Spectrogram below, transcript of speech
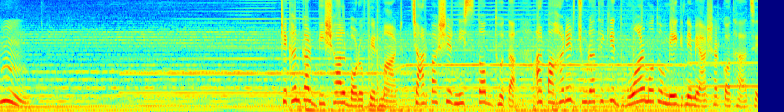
হুম সেখানকার বিশাল বরফের মাঠ চারপাশের নিস্তব্ধতা আর পাহাড়ের চূড়া থেকে ধোঁয়ার মতো মেঘ নেমে আসার কথা আছে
